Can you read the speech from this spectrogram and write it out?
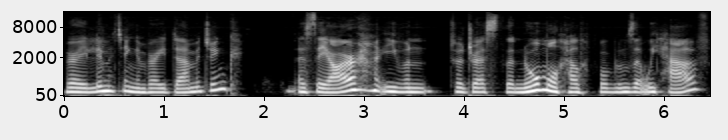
very limiting and very damaging, as they are, even to address the normal health problems that we have.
